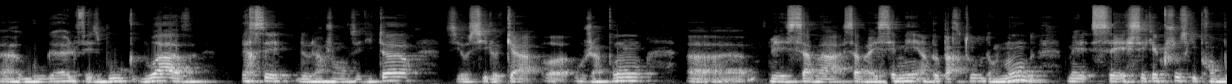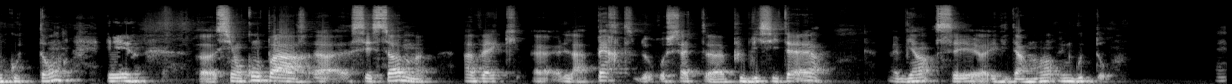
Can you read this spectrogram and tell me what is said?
Google, Facebook doivent verser de l'argent aux éditeurs. C'est aussi le cas au Japon. Euh, et ça va, ça va essaimer un peu partout dans le monde, mais c'est quelque chose qui prend beaucoup de temps. Et euh, si on compare euh, ces sommes avec la perte de recettes publicitaires, eh bien, c'est euh, évidemment une goutte d'eau. on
